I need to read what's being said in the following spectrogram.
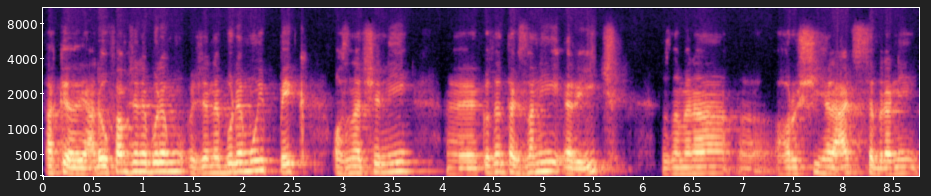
Tak eh, já doufám, že nebude, že nebude můj pik označený eh, jako ten takzvaný reach, to znamená uh, horší hráč sebraný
